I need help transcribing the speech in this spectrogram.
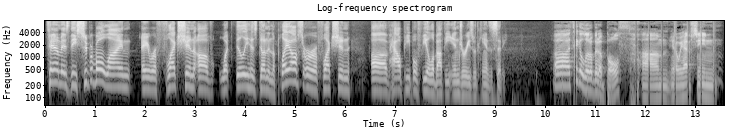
Tim, is the Super Bowl line a reflection of what Philly has done in the playoffs or a reflection of how people feel about the injuries with Kansas City? Uh, I think a little bit of both. Um, you know, we have seen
